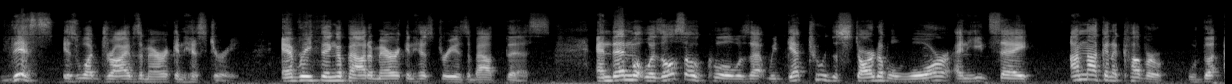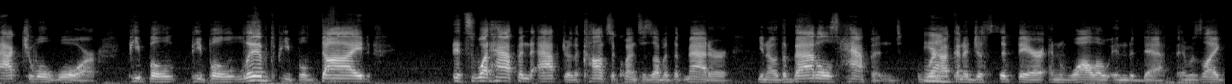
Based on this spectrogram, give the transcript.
"This is what drives American history. Everything about American history is about this." And then what was also cool was that we'd get to the start of a war, and he'd say, "I'm not going to cover the actual war. People people lived, people died. It's what happened after, the consequences of it that matter. You know, the battles happened. We're Yeah. not going to just sit there and wallow in the death." It was like,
